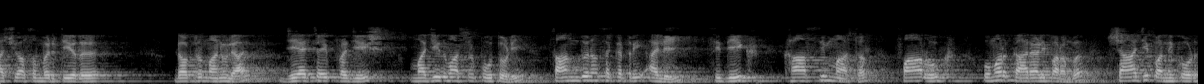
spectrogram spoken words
ആശ്വാസം വരുത്തിയത്. Doctor Manulal J H I Prajeesh Majeed master Poothodi Santhwana secretary Ali Siddique Khasim master Farooq Umar Karaliparamba Shaji Pannikode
